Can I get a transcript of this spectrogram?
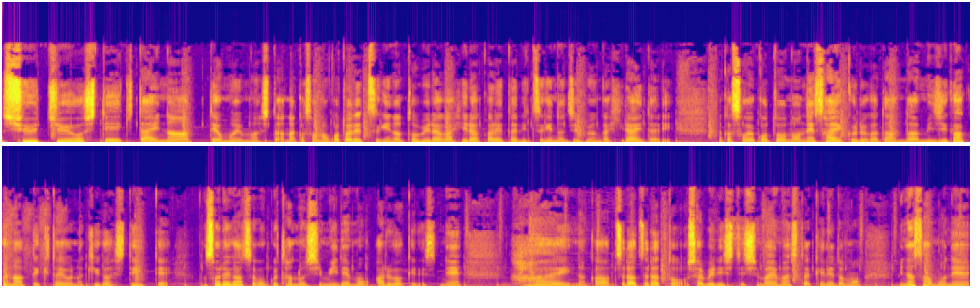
集中をしていきたいなって思いました。なんかそのことで次の扉が開かれたり次の自分が開いたりなんかそういうことのねサイクルがだんだん短くなってきたような気がしていてそれがすごく楽しみでもあるわけですね。はい。なんかつらつらとおしゃべりしてしまいましたけれども皆さんもね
